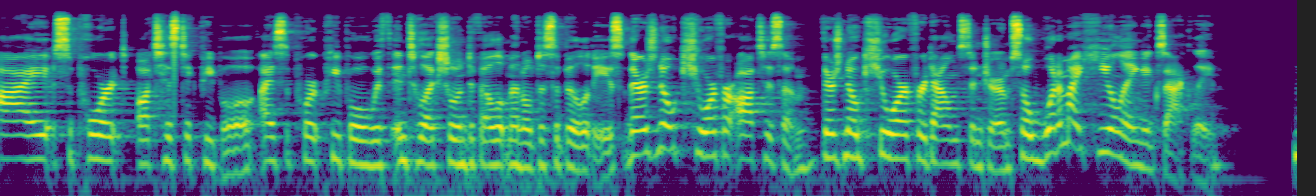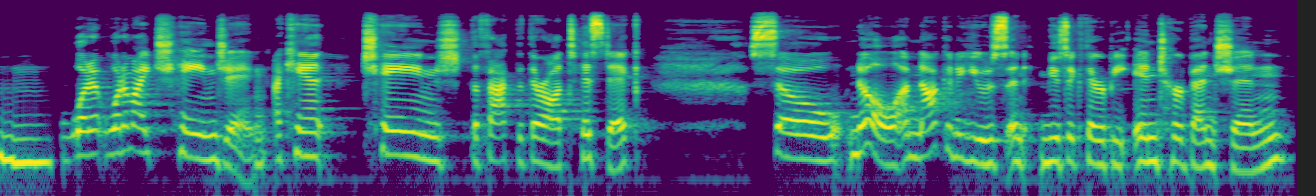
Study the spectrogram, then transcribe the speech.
I support autistic people. I support people with intellectual and developmental disabilities. There's no cure for autism. There's no cure for Down syndrome. So what am I healing exactly? Mm-hmm. What what am I changing? I can't change the fact that they're autistic. So no, I'm not going to use a music therapy intervention.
